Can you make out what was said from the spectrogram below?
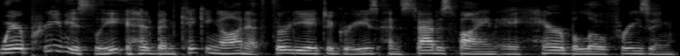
Where previously it had been kicking on at 38 degrees and satisfying a hair below freezing,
